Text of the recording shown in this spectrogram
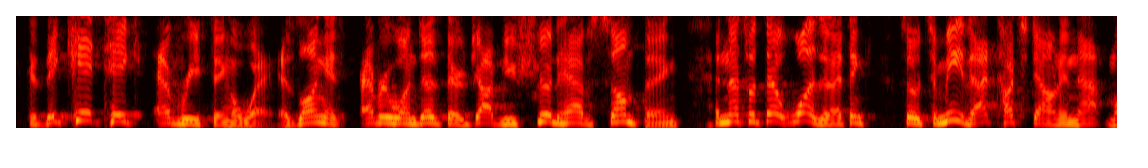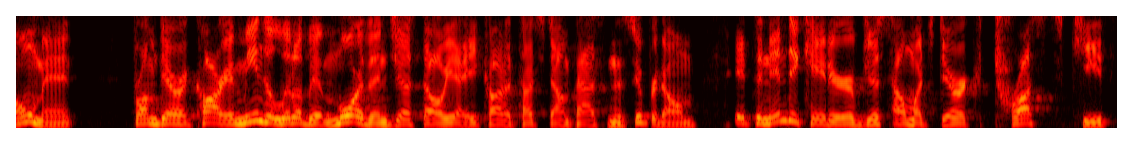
Because they can't take everything away. As long as everyone does their job, you should have something. And that's what that was. And I think so to me, that touchdown in that moment from Derek Carr, it means a little bit more than just, oh, yeah, he caught a touchdown pass in the Superdome. It's an indicator of just how much Derek trusts Keith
